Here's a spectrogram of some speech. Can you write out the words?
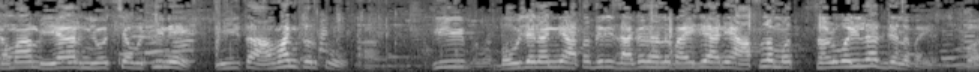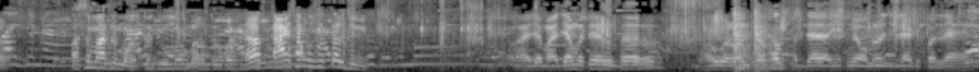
तमाम ए आर न्यूजच्या वतीने मी इथं आवाहन करतो की बहुजनांनी आता तरी जागं झालं पाहिजे आणि आपलं मत चळवळीलाच दिलं पाहिजे. असं माझं मत काय सांगू शकाल तुम्ही? माझ्या माझ्या मतेनुसार भाऊ बळवंत पण सध्या एकमेव अमरावती जिल्ह्यासाठी पडले आहे.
